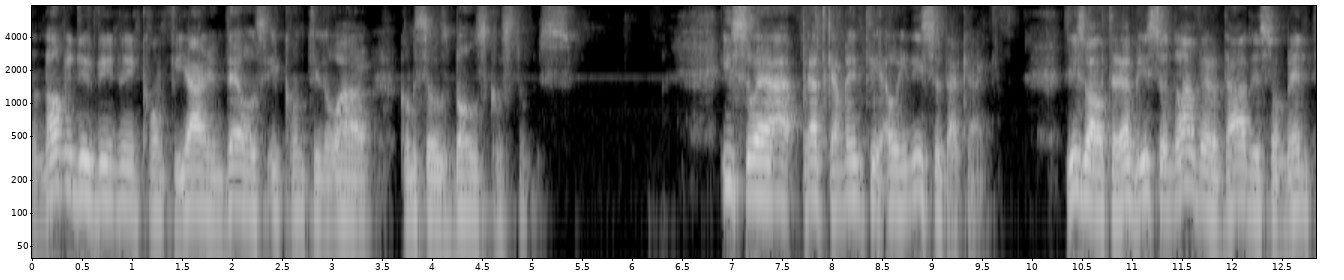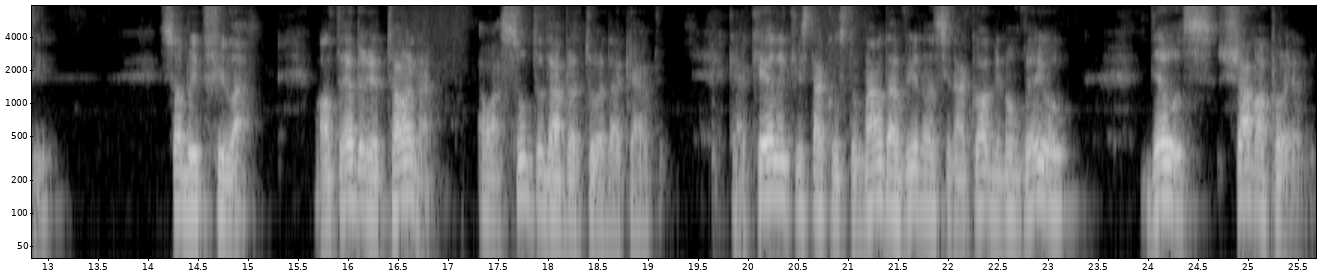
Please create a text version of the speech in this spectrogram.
no nome divino e confiar em Deus e continuar com seus bons costumes. Isso é praticamente o início da carta. Diz o Alter isso não é verdade somente sobre Tfilah. O Alter retorna ao assunto da abertura da carta, que aquele que está acostumado a vir na sinagoga e não veio, Deus chama por ele.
